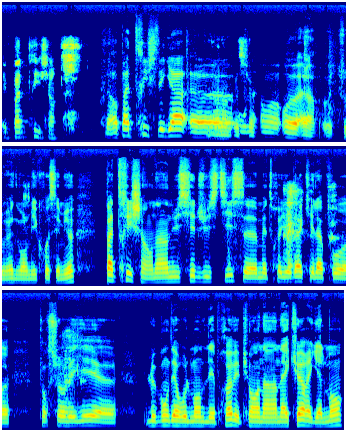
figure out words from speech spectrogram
Et pas de triche. Hein. Non, pas de triche, les gars. Euh, Non, non, bien on- sûr. on- on- alors, je me mets devant le micro, c'est mieux. Pas de triche. hein, On a un huissier de justice, euh, Maître Yoda, qui est là pour, euh, pour surveiller euh, le bon déroulement de l'épreuve. Et puis, on a un hacker également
